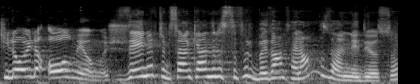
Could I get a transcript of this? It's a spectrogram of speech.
kiloyla olmuyormuş. Zeynep'ciğim sen kendini sıfır beden falan mı zannediyorsun?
